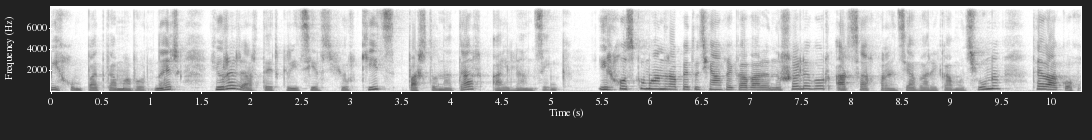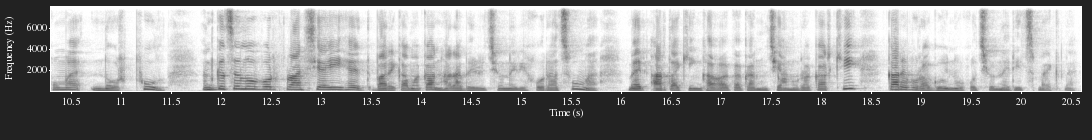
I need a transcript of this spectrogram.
մի խումբ պատգամավորներ, հյուրեր արտերկրից եւ Սփյուռքից, պաշտոնատար այլանցինք։ Իր խոսքում հանրապետության ղեկավարը նշել է, որ Արցախ-Ֆրանսիա բարեկամությունը թևակողում է նոր փուլ, ընդգծելով, որ Ֆրանսիայի հետ բարեկամական հարաբերությունների խորացումը մեր արտաքին քաղաքականության ուրակարգի կարևորագույն ուղղություններից մեկն է։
